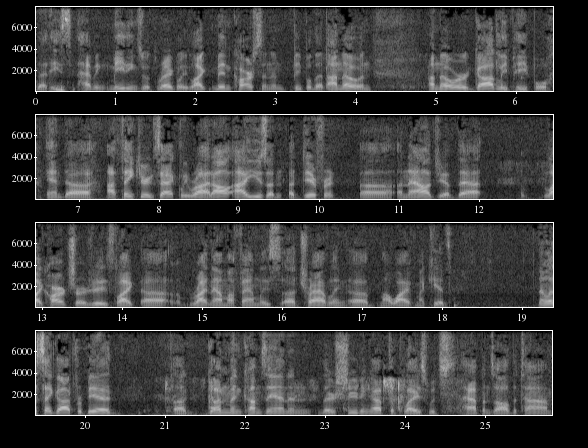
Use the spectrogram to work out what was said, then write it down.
that he's having meetings with regularly, like Ben Carson and people that I know and I know are godly people. And uh, I think you're exactly right. I'll, I use a, a different uh, analogy of that, like heart surgery. It's like uh, right now my family's uh, traveling, uh, my wife, my kids. Now let's say God forbid a gunman comes in and they're shooting up the place, which happens all the time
